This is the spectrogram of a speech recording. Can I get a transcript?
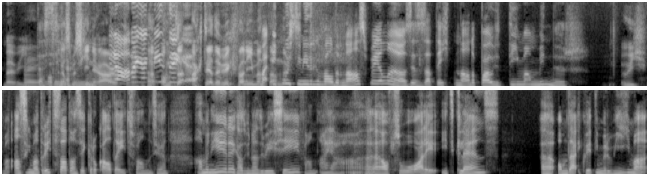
Bij wie? Nee. Dat Of dat is ik misschien niet. raar. Ja, dat ga ik niet om te- achter de rug van iemand Maar ik anders. moest in ieder geval erna spelen. Ze zat echt na de pauze tien man minder. Oei. Maar als iemand recht staat, dan zeg ik er ook altijd iets van. Ze zeggen, ah meneer, gaat u naar de wc? Van, ah ja, eh, of zo, allee, iets kleins. Eh, omdat, ik weet niet meer wie, maar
